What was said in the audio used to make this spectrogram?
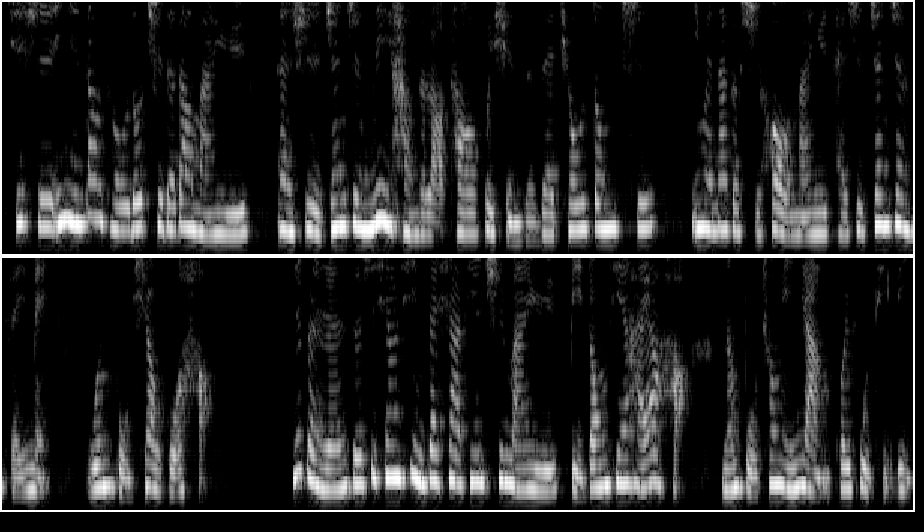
其实一年到头都吃得到鳗鱼，但是真正内行的老饕会选择在秋冬吃，因为那个时候鳗鱼才是真正肥美、温补效果好。日本人则是相信在夏天吃鳗鱼比冬天还要好，能补充营养、恢复体力。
